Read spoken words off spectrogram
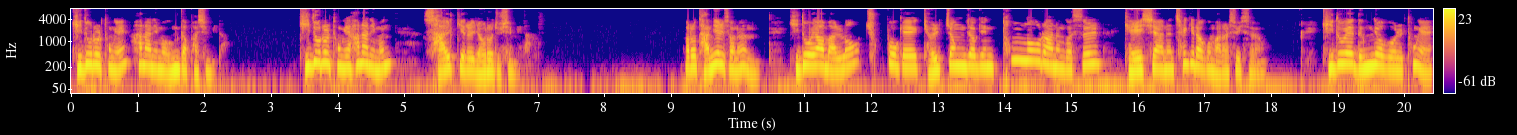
기도를 통해 하나님은 응답하십니다. 기도를 통해 하나님은 살 길을 열어주십니다. 바로 다니엘서는 기도야말로 축복의 결정적인 통로라는 것을 계시하는 책이라고 말할 수 있어요. 기도의 능력을 통해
